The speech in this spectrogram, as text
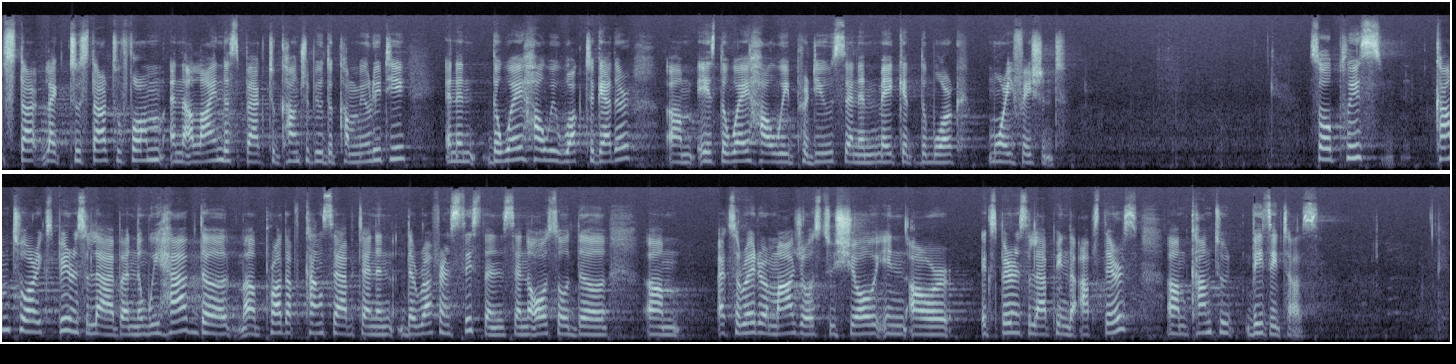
start like to start to form and align the spec to contribute the community. And then the way how we work together um, is the way how we produce and then make it the work more efficient. So please come to our experience lab and we have the uh, product concept and the reference systems and also the um, accelerator modules to show in our experience lab in the upstairs. Um, come to visit us.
